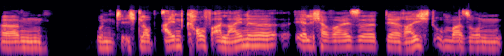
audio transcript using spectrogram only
Ähm, und ich glaube, ein Kauf alleine, ehrlicherweise, der reicht, um mal so einen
